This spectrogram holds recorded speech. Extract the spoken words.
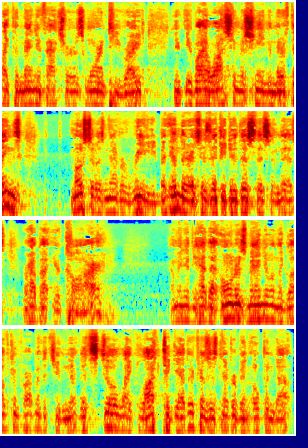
like the manufacturer's warranty, right? You, you buy a washing machine, and there are things most of us never read, but in there it says if you do this, this, and this. Or how about your car? I mean, have you had that owner's manual in the glove compartment that you that's still like locked together because it's never been opened up?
